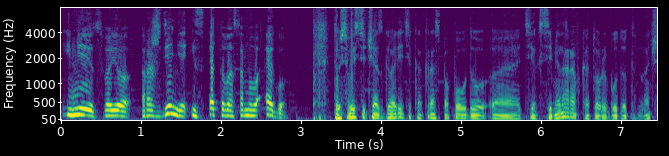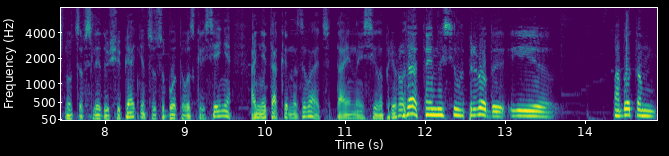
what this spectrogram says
имеют свое рождение из этого самого эго – то есть вы сейчас говорите как раз по поводу э, тех семинаров, которые будут начнутся в следующую пятницу, субботу, воскресенье. Они так и называются «Тайная сила природы». Да, «Тайная сила природы». И об этом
